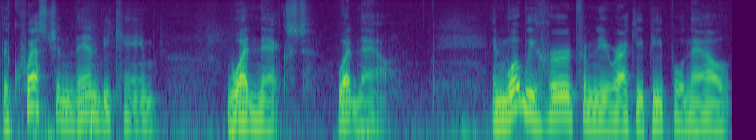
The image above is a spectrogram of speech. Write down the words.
The question then became, what next? What now? And what we heard from the Iraqi people now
